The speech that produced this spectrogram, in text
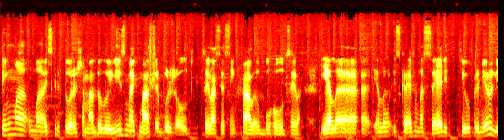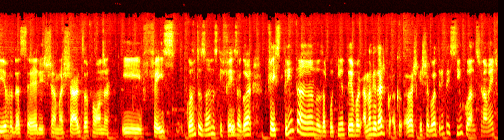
Tem uma, uma escritora chamada Louise McMaster Bujold. Sei lá se é assim que fala, o Bujold, sei lá. E ela, ela escreve uma série que o primeiro livro da série chama Shards of Honor. E fez. Quantos anos que fez agora? Fez 30 anos, há pouquinho tempo. Na verdade, eu acho que chegou a 35 anos finalmente.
